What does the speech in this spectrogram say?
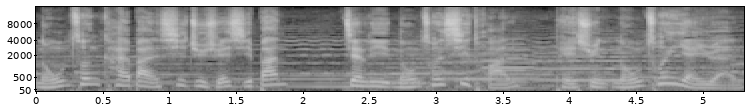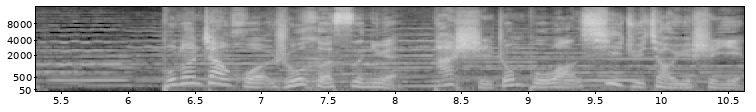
农村开办戏剧学习班，建立农村戏团，培训农村演员。不论战火如何肆虐，他始终不忘戏剧教育事业。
